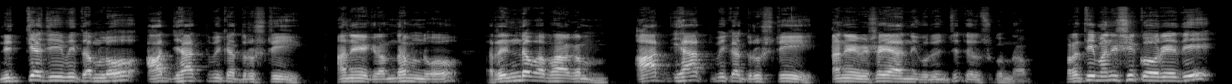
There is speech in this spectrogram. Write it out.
నిత్య జీవితంలో ఆధ్యాత్మిక దృష్టి అనే గ్రంథంలో రెండవ భాగం ఆధ్యాత్మిక దృష్టి అనే విషయాన్ని గురించి తెలుసుకుందాం. ప్రతి మనిషి కోరేది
